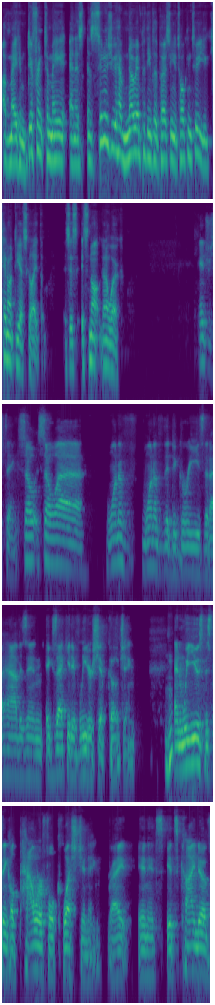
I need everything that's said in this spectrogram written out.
I've made him different to me. And as, as soon as you have no empathy for the person you're talking to, you cannot de escalate them. It's just it's not going to work. Interesting. So so uh, one of one of the degrees that I have is in executive leadership coaching. Mm-hmm. And we use this thing called powerful questioning, right? And it's it's kind of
